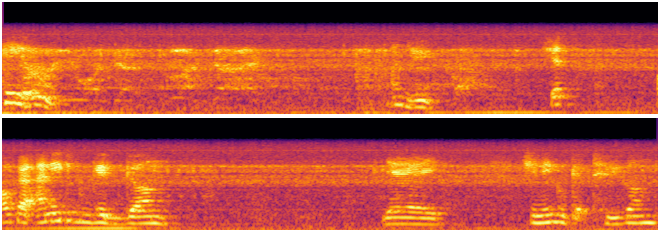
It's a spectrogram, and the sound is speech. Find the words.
PO. I knew. Shit. Okay, I need to get a gun. Yay. So you need to get two guns.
